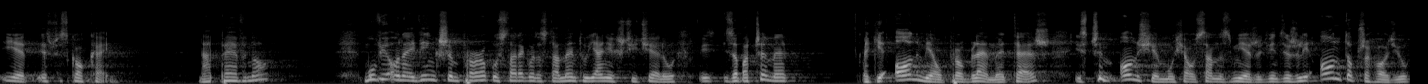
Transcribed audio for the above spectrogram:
i jest wszystko ok. Na pewno? Mówię o największym proroku Starego Testamentu, Janie Chrzcicielu, i zobaczymy, jakie on miał problemy też i z czym on się musiał sam zmierzyć. Więc jeżeli on to przechodził,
